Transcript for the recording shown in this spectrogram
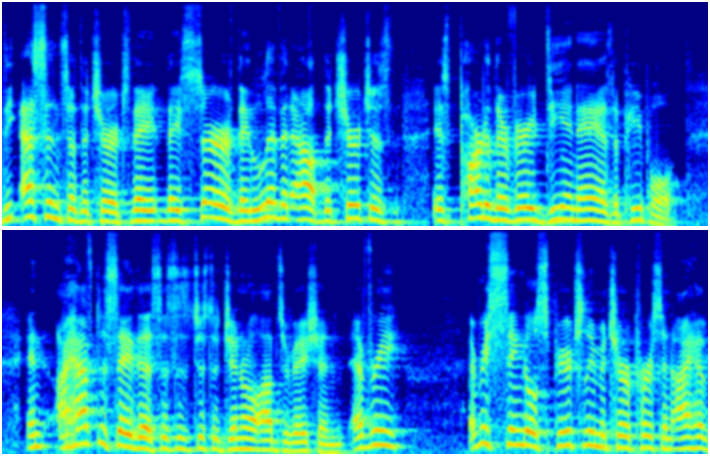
the essence of the church. They, they serve, they live it out. The church is, is part of their very DNA as a people. And I have to say this this is just a general observation. Every Every single spiritually mature person I have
